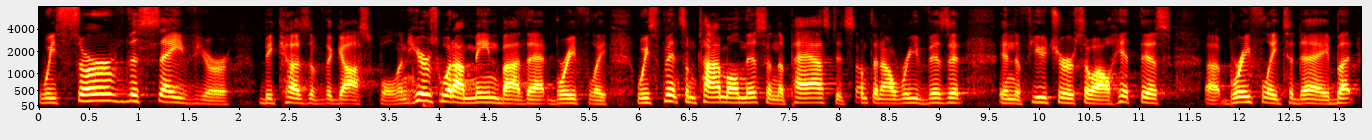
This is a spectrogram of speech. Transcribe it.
We serve the Savior because of the gospel. And here's what I mean by that briefly. We spent some time on this in the past. It's something I'll revisit in the future, so I'll hit this uh, briefly today. But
